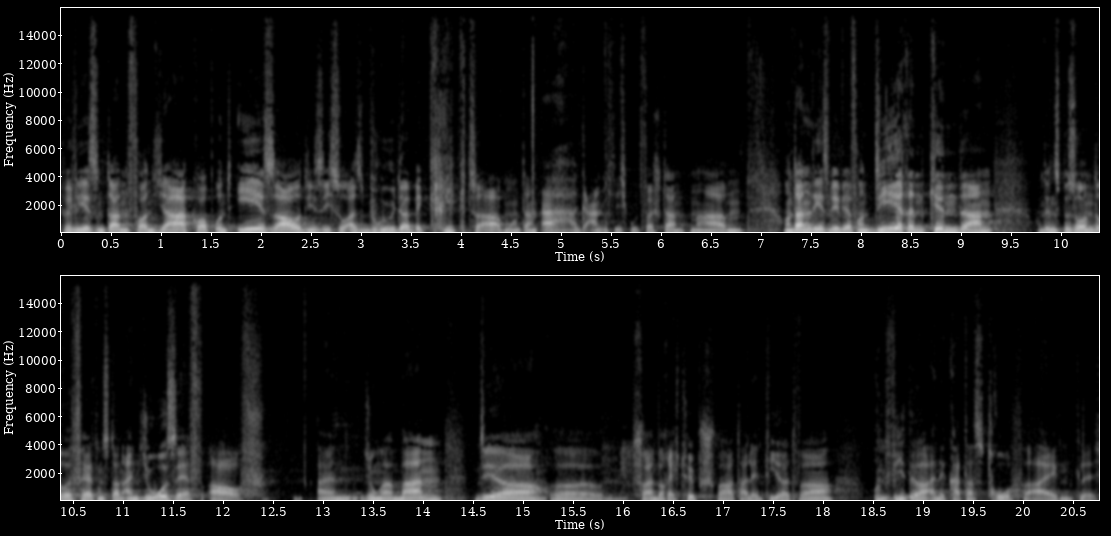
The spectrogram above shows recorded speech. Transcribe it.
Wir lesen dann von Jakob und Esau, die sich so als Brüder bekriegt haben und dann ah, gar nicht sich gut verstanden haben. Und dann lesen wir wieder von deren Kindern und insbesondere fällt uns dann ein Josef auf, ein junger Mann, der äh, scheinbar recht hübsch war, talentiert war und wieder eine Katastrophe eigentlich.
